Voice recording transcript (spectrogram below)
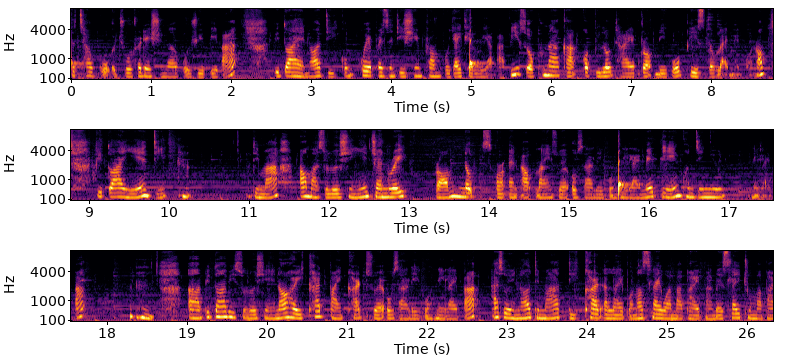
16ကိုအချိုး traditional ကိုရွေးပေးပါပြီးသွားရင်တော့ဒီကိုယ့်ရဲ့ presentation prompt ကိုရိုက်ထည့်လို့ရပါပြီဆိုတော့ခုနက copy လုပ်ထားတဲ့ prompt လေးကို paste လုပ်လိုက်မယ်ပေါ့နော်ပြီးသွားရင်ဒီဒီမှာအောက်မှာဆိုလို့ရှိရင် generate from notes or an outline ဆိုတဲ့ဥစ္စာလေးကိုနှိပ်လိုက်မယ်ပြီးရင် continue နှိပ်လိုက်ပါ အာပြီးသွားပြီဆိုလို့ရှိရင်เนาะ hurry cut by cut ဆိုတဲ့ဥစ္စာလေးကိုနှိပ်လိုက်ပါအဲဆိုရင်เนาะဒီမှာဒီ cut align ပေါ့เนาะ slide 1မှာဘာပါမယ် slide 2မှာဘာ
